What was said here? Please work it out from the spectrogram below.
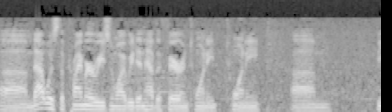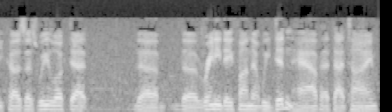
Um, that was the primary reason why we didn't have the fair in 2020. Um, because as we looked at the the rainy day fund that we didn't have at that time,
